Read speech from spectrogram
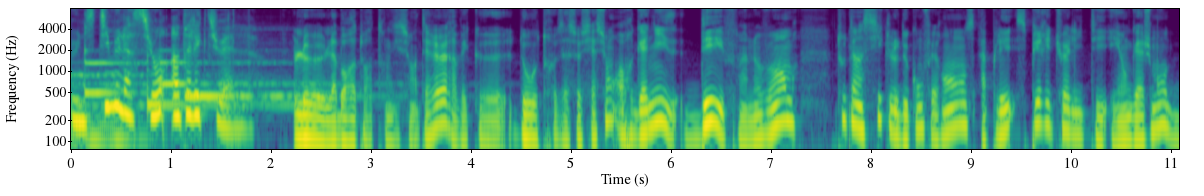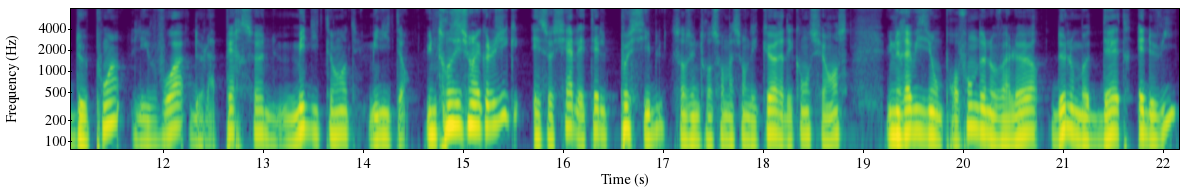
Une stimulation intellectuelle. Le laboratoire de transition intérieure, avec euh, d'autres associations, organise dès fin novembre tout un cycle de conférences appelé Spiritualité et engagement, deux points, les voix de la personne méditante militant. Une transition écologique et sociale est-elle possible sans une transformation des cœurs et des consciences, une révision profonde de nos valeurs, de nos modes d'être et de vie?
